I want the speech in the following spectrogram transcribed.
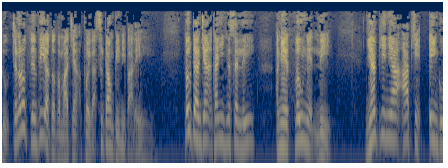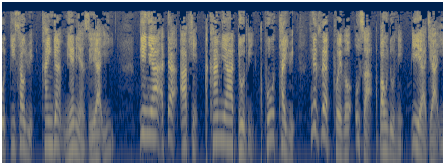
လို့ကျွန်တော်တို့သင်သိရသောသမာကျမ်းအဖွဲ့ကဆုတောင်းပေးနေပါတယ်သုတ်တန်ကျမ်းအခန်းကြီး24အငယ်3နဲ့4ဉာဏ်ပညာအားဖြင့်အိမ်ကိုတိဆောက်၍ခိုင်ခံ့မြဲမြံစေရ၏ပညာအတတ်အားဖြင့်အခမ်းများတို့သည်အဖိုးထိုက်၍ နှစ်သက်ဖွယ်သောဥစ္စာအပေါင်းတို့နှင့်ပြည့်ရကြ၏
